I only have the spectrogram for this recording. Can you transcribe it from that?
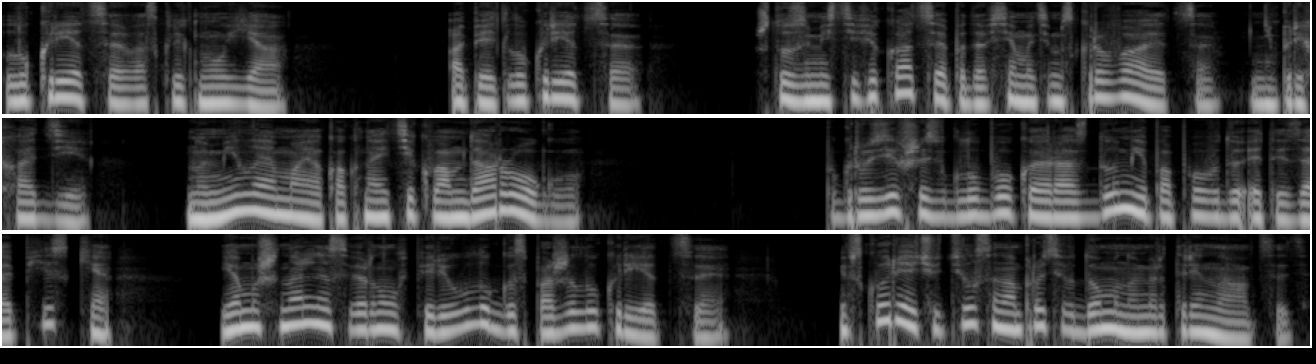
Лукреция, воскликнул я. Опять Лукреция. Что за мистификация подо всем этим скрывается? Не приходи. Но, милая моя, как найти к вам дорогу? Погрузившись в глубокое раздумье по поводу этой записки, я машинально свернул в переулок госпожи Лукреции и вскоре очутился напротив дома номер 13.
